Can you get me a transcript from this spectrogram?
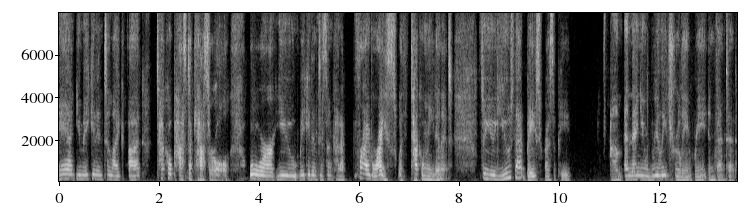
and you make it into like a taco pasta casserole or you make it into some kind of fried rice with taco meat in it. So you use that base recipe um, and then you really truly reinvent it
